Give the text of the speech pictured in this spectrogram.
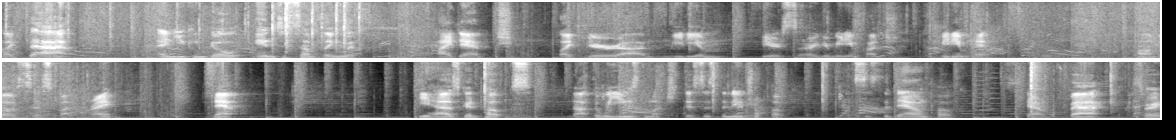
like that, and you can go into something with high damage, like your uh, medium fierce or your medium punch, medium hit combo assist button, right? Now, he has good pokes. Not that we use much. This is the neutral poke. This is the down poke. down back. Sorry,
